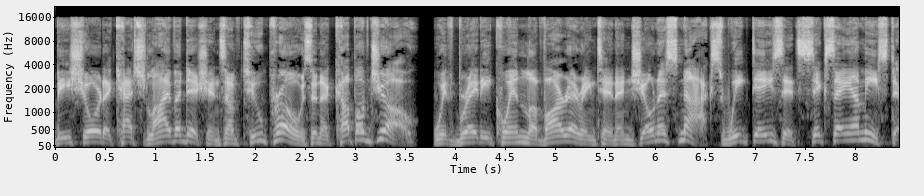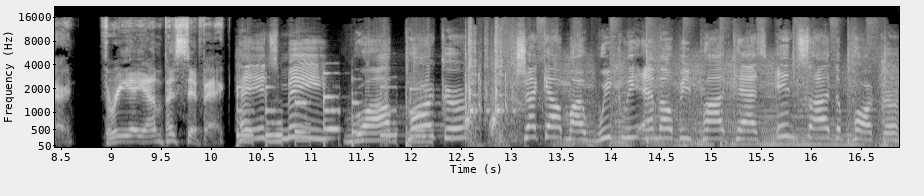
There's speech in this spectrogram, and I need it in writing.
Be sure to catch live editions of Two Pros and a Cup of Joe with Brady Quinn, LeVar Arrington, and Jonas Knox weekdays at 6 a.m. Eastern, 3 a.m. Pacific. Hey, it's me, Rob Parker. Check out my weekly MLB podcast, Inside the Parker,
